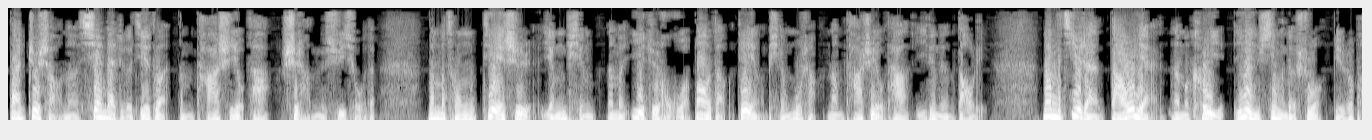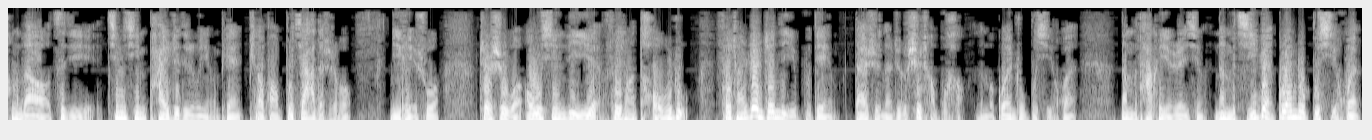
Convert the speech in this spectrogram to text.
但至少呢，现在这个阶段，那么它是有它市场的需求的。那么从电视荧屏，那么一直火爆到电影屏幕上，那么它是有它一定的道理。那么既然导演那么可以任性的说，比如说碰到自己精心拍制的这种影片票房不佳的时候，你可以说这是我呕心沥血、非常投入、非常认真的一部电影，但是呢，这个市场不好，那么观众不喜欢，那么他可以任性。那么即便观众不喜欢，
